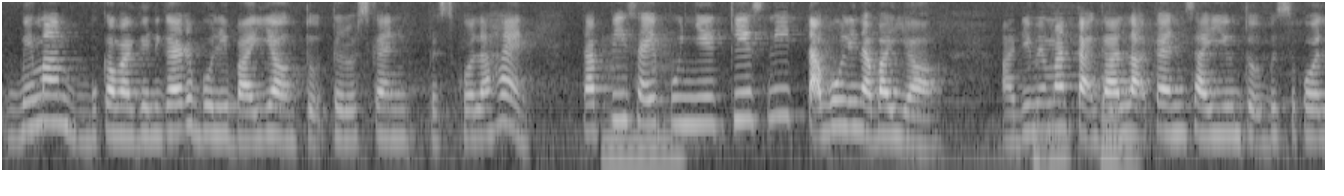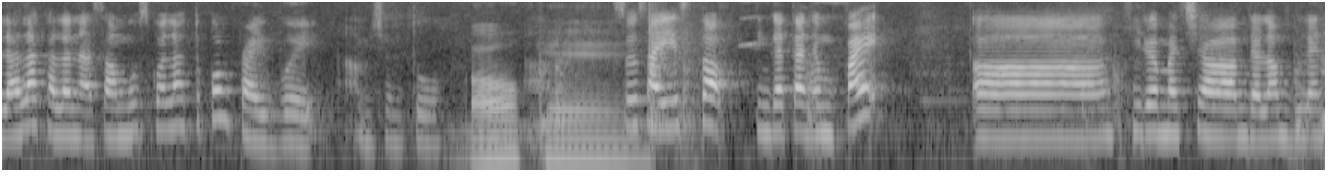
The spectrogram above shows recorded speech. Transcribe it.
memang bukan warga negara boleh bayar untuk teruskan persekolahan. Tapi saya punya kes ni tak boleh nak bayar. Uh, dia memang tak galakkan saya untuk bersekolah lah. Kalau nak sambung sekolah tu pun private. Uh, macam tu. Okey. So saya stop tingkatan 4 uh, kira macam dalam bulan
